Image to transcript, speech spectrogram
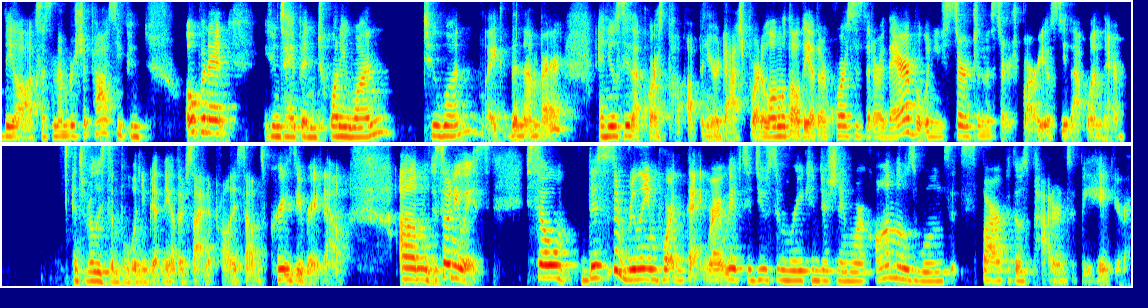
the All Access membership pass, you can open it. You can type in 21 one, like the number, and you'll see that course pop up in your dashboard along with all the other courses that are there. But when you search in the search bar, you'll see that one there. It's really simple when you get on the other side. It probably sounds crazy right now. Um, so, anyways, so, this is a really important thing, right? We have to do some reconditioning work on those wounds that spark those patterns of behavior.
